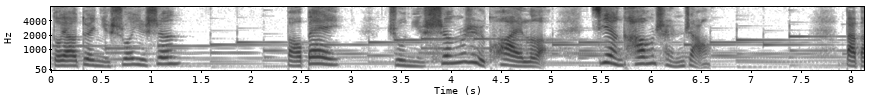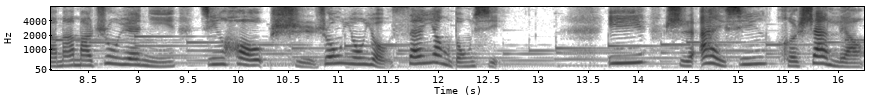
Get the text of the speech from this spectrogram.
都要对你说一声：“宝贝，祝你生日快乐，健康成长。”爸爸妈妈祝愿你今后始终拥有三样东西：一是爱心和善良。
